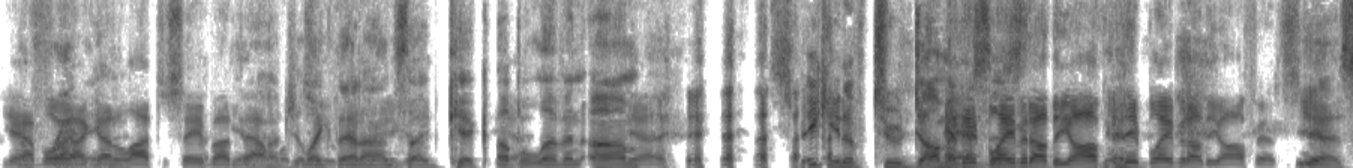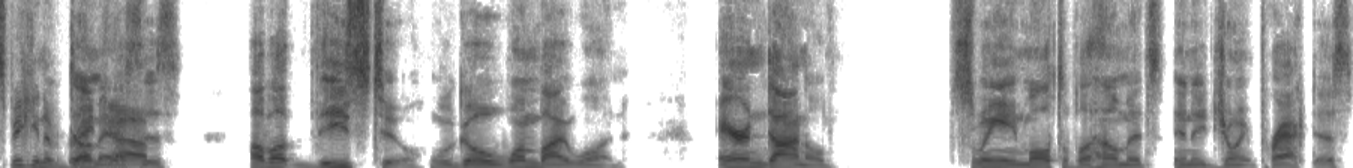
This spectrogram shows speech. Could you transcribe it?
Yeah, on boy, Friday. I got a lot to say about yeah, that. How'd you like that onside kick up eleven? Um, speaking of two dumbasses, and then blame it on the off. Then blame it on the offense. Yeah, speaking of Great dumbasses. How about these two? We'll go one by one. Aaron Donald swinging multiple helmets in a joint practice.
